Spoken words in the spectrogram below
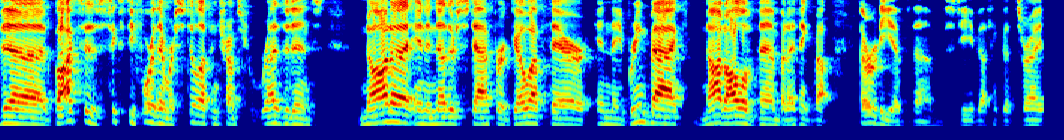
The boxes, 64 of them, are still up in Trump's residence Nauta and another staffer go up there and they bring back not all of them, but I think about 30 of them, Steve. I think that's right.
